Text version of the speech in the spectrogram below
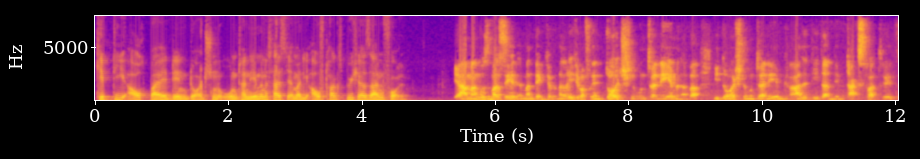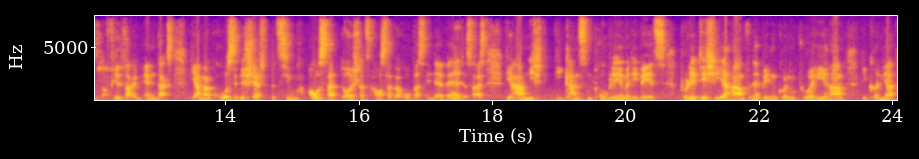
kippt die auch bei den deutschen Unternehmen. Das heißt ja immer, die Auftragsbücher seien voll. Ja, man muss mal sehen, man denkt, man redet immer von den deutschen Unternehmen, aber die deutschen Unternehmen, gerade die dann im DAX vertreten sind, auch vielfach im MDAX, die haben ja große Geschäftsbeziehungen außerhalb Deutschlands, außerhalb Europas in der Welt. Das heißt, die haben nicht die ganzen Probleme, die wir jetzt politisch hier haben, von der Binnenkonjunktur hier haben. Die können ja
